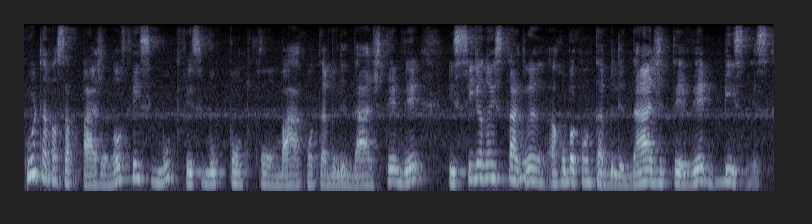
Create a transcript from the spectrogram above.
Curta a nossa página no Facebook, facebook.com.br contabilidade TV e siga no Instagram, arroba contabilidade TV Business.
